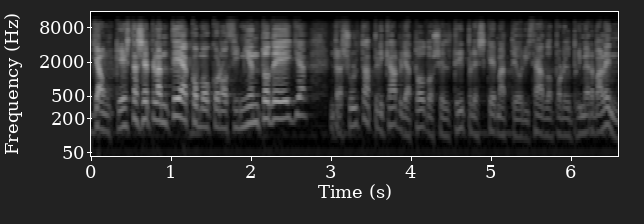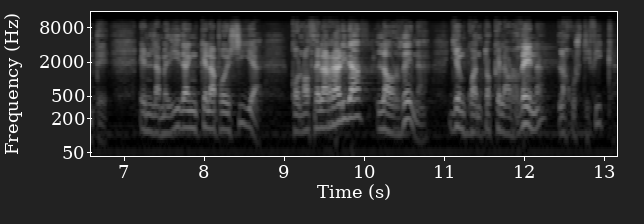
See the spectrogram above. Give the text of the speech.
y aunque ésta se plantea como conocimiento de ella, resulta aplicable a todos el triple esquema teorizado por el primer Valente, en la medida en que la poesía conoce la realidad, la ordena, y en cuanto que la ordena, la justifica.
